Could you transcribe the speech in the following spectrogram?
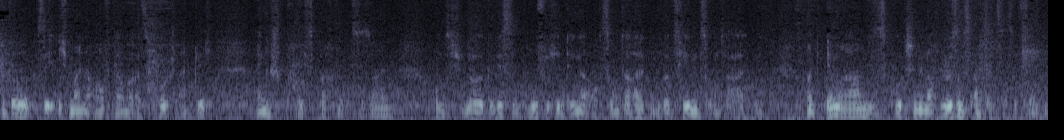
Und so sehe ich meine Aufgabe als Coach eigentlich, ein Gesprächspartner zu sein um sich über gewisse berufliche Dinge auch zu unterhalten, über Themen zu unterhalten. Und im Rahmen dieses Coaching auch Lösungsansätze zu finden.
